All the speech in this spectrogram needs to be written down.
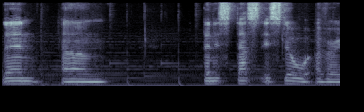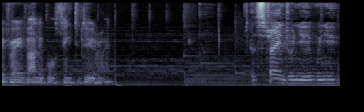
then um, then it's that's it's still a very very valuable thing to do, right? It's strange when you when you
